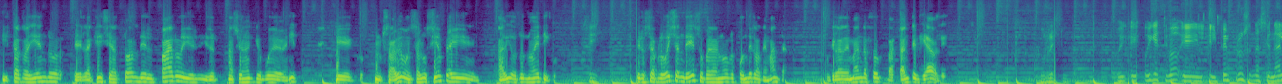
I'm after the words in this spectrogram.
y está trayendo eh, la crisis actual del paro y el, nacional que puede venir. Que como sabemos, en salud siempre hay, ha habido turno ético. Sí. Pero se aprovechan de eso para no responder las demandas, porque las demandas son bastante viables. Correcto. Oiga, estimado, el, el FEMPRUS nacional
